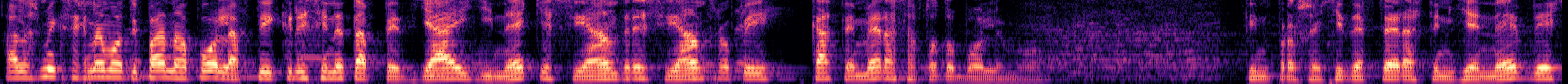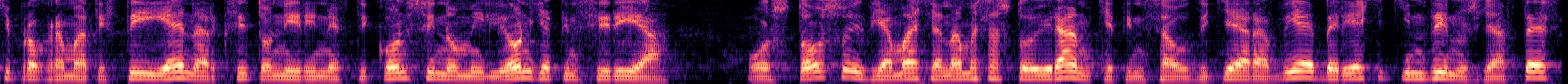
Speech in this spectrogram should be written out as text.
Αλλά μην ξεχνάμε ότι πάνω από όλα αυτή η κρίση είναι τα παιδιά, οι γυναίκες, οι άνδρες, οι άνθρωποι κάθε μέρα σε αυτόν τον πόλεμο. Την προσεχή Δευτέρα στην Γενέβη έχει προγραμματιστεί η έναρξη των ειρηνευτικών συνομιλιών για την Συρία. Ωστόσο, η διαμάχη ανάμεσα στο Ιράν και την Σαουδική Αραβία εμπεριέχει κινδύνους για αυτές,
